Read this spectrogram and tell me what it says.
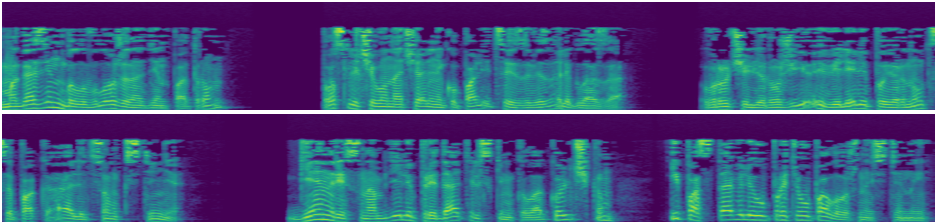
магазин был вложен один патрон, после чего начальнику полиции завязали глаза, вручили ружье и велели повернуться пока лицом к стене. Генри снабдили предательским колокольчиком и поставили у противоположной стены.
